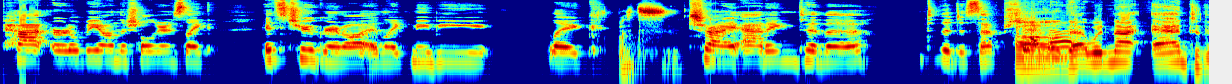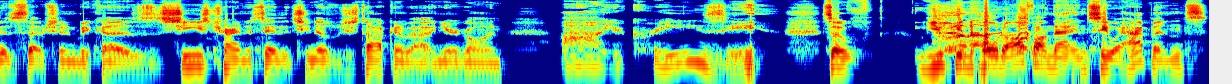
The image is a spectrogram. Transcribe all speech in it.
pat Ertleby on the shoulders like it's true, Grandma, and like maybe like Let's try adding to the to the deception. Uh, that would not add to the deception because she's trying to say that she knows what she's talking about, and you're going, "Ah, you're crazy." So you can hold off on that and see what happens.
